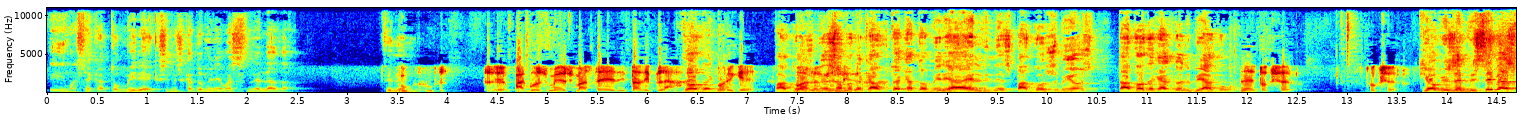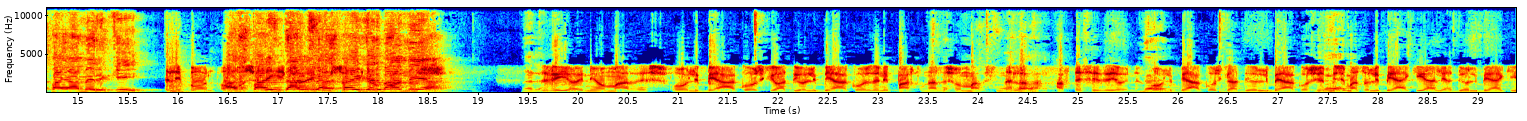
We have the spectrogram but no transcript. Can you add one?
Είμαστε εκατομμύρια, 6,5 εκατομμύρια είμαστε στην Ελλάδα. Φίλε μου. Ε, Παγκοσμίως είμαστε τα διπλά. 12. Μπορεί και Παγκοσμίως μάλλον και από λίγα. 18 εκατομμύρια Έλληνες παγκοσμίως, τα 12 είναι του Ολυμπιακού. Ναι, το ξέρω. Το ξέρω. Και όποιος δεν πιστεύει, ας πάει Αμερική. Λοιπόν, Α όπως πάει έλεγε Ιταλία, ας κανείς, πάει ο Πάνος, Γερμανία. Ναι, ναι. Δύο είναι οι ομάδες. Ο Ολυμπιακός και ο Αντιολυμπιακός. Δεν υπάρχουν άλλες ομάδες στην Ελλάδα. Αυτές οι δύο είναι. Ναι. Ο Ολυμπιακός και ο Αντιολυμπιακός. Ναι. Εμείς είμαστε Ολυμπιακοί, άλλοι Αντιολυμπιακοί.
